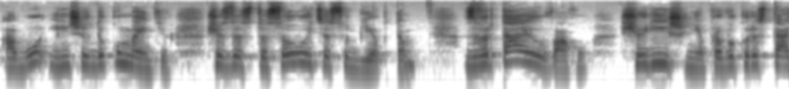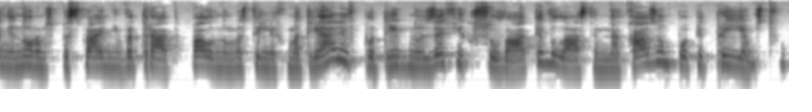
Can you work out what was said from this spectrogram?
або інших документів, що застосовуються суб'єктом. Звертаю увагу, що рішення про використання норм списання витрат паливно-мастильних матеріалів потрібно зафіксувати власним наказом по підприємству.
